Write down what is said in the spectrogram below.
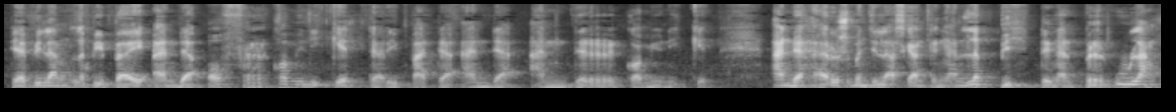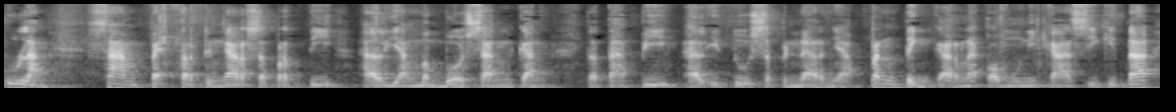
Dia bilang lebih baik Anda over communicate daripada Anda under communicate. Anda harus menjelaskan dengan lebih, dengan berulang-ulang, sampai terdengar seperti hal yang membosankan. Tetapi hal itu sebenarnya penting karena komunikasi kita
